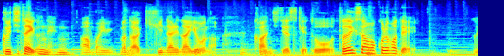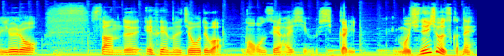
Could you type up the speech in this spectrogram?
ク自体がね、うんうん。あんまりまだ聞き慣れないような感じですけど、田崎さんはこれまでい。ろいろスタンド FM 上では、まあ、音声配信をしっかり、もう1年以上ですかね、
